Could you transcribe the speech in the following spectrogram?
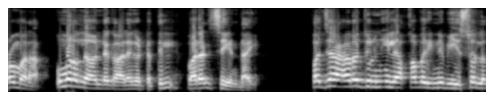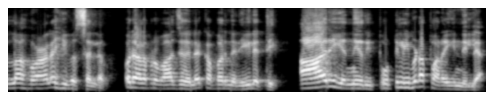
ഉമറ. ഉമർ കാലഘട്ടത്തിൽ വരൾച്ചയുണ്ടായി. ഒരാൾ പ്രവാചകന്റെ ഖബറിനരികിലെത്തി ആര് എന്നീ റിപ്പോർട്ടിൽ ഇവിടെ പറയുന്നില്ല.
